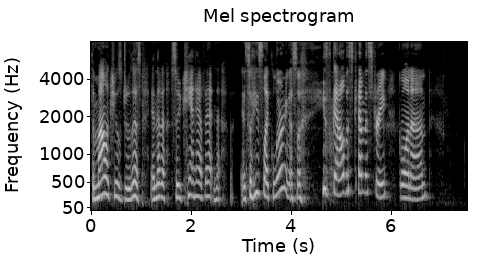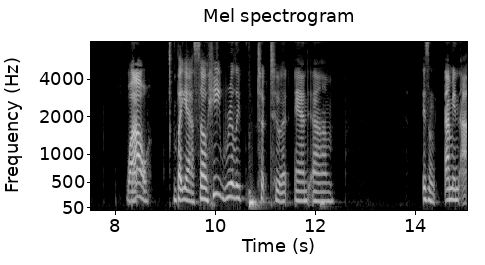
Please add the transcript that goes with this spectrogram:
the molecules do this. And then, uh, so you can't have that. And, that. and so he's like learning. So he's got all this chemistry going on. Wow. but yeah, so he really took to it, and um, isn't. I mean, I,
